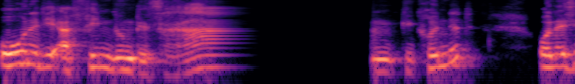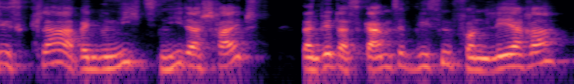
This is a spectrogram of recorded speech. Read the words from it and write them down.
ohne die Erfindung des Rahmens gegründet. Und es ist klar, wenn du nichts niederschreibst, dann wird das ganze Wissen von Lehrer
